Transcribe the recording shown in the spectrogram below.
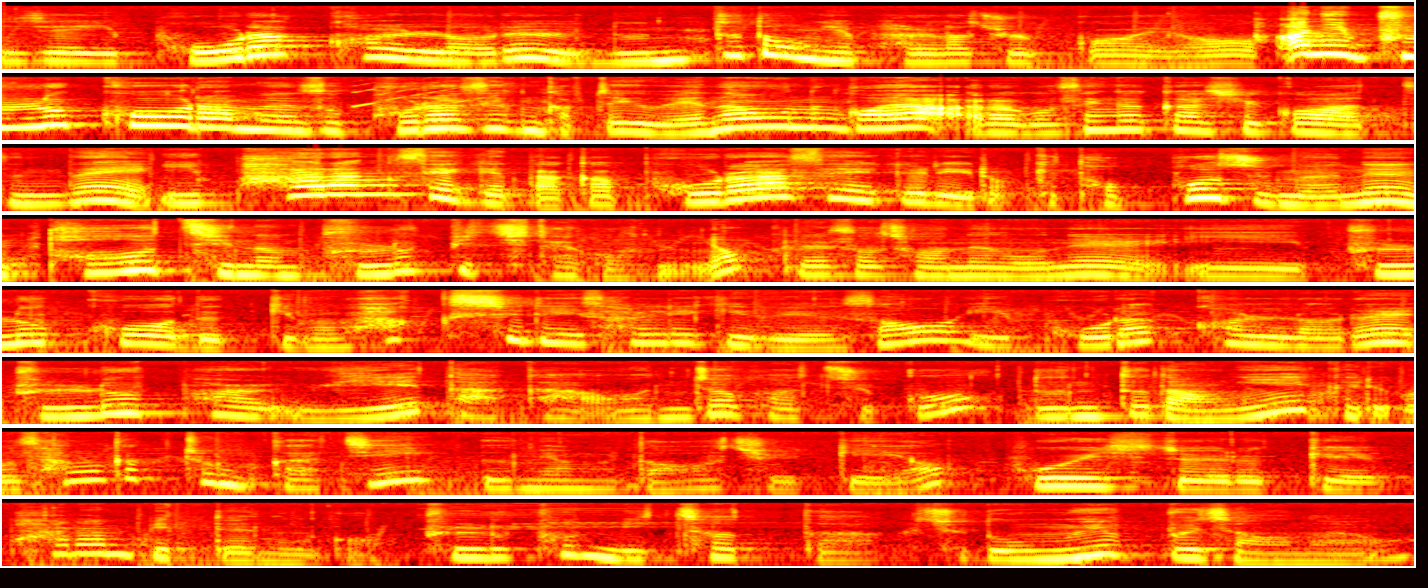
이제 이 보라 컬러를 눈두덩이에 발라줄 거예요. 아니 블루코어라면서 보라색은 갑자기 왜 나오는 거야? 라고 생각하실 것 같은데 이 파랑색에다가 보라색을 이렇게 덮어주면은 더 진한 블루빛이 되거든요. 그래서 저는 오늘 이 블루코어 느낌을 확실히 살리기 위해서 이 보라 컬러를 블루펄 위에다가 얹어가지고 눈두덩이 그리고 삼각존까지 음영을 넣어줄게요. 보이시죠? 이렇게 파란빛 되는 거. 블루톤 미쳤다. 그쵸? 너무 예쁘지 않아요?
